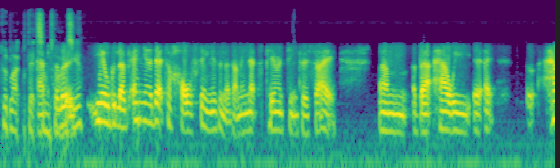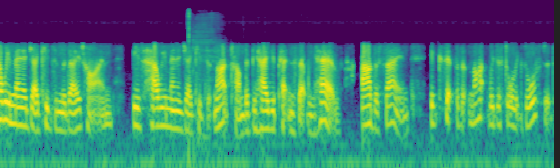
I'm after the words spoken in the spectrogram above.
good luck with that Absolutely. sometimes, yeah? Yeah, well, good luck. And, you know, that's a whole thing, isn't it? I mean, that's parenting per se, um, about how we, uh, uh, how we manage our kids in the daytime is how we manage our kids at night time. The behaviour patterns that we have are the same, except that at night we're just all exhausted.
